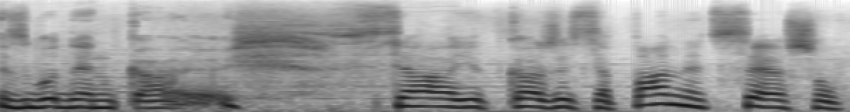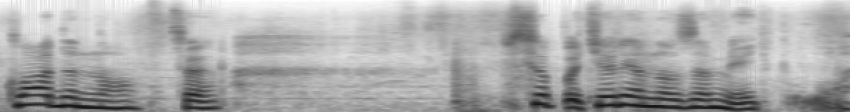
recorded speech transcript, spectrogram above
З будинка е, вся, як кажеться, пам'ять, все, що вкладено, це все потеряно за мить було.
